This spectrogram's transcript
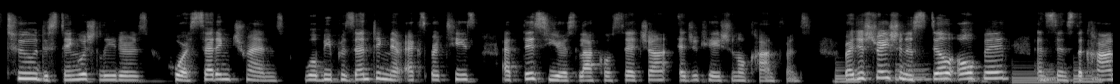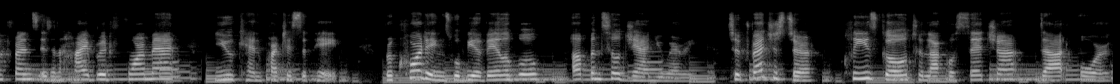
two distinguished leaders who are setting trends will be presenting their expertise at this year's La Cosecha Educational Conference. Registration is still open, and since the conference is in hybrid format, you can participate. Recordings will be available up until January. To register, please go to lacosecha.org.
